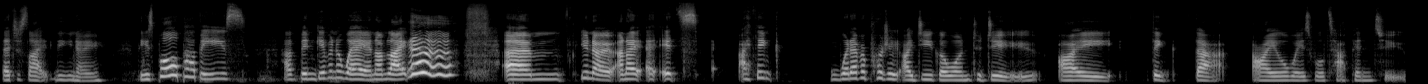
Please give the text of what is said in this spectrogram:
They're just like you know these poor puppies have been given away, and I'm like, ah! um, you know, and I it's I think whatever project I do go on to do, I think that I always will tap into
